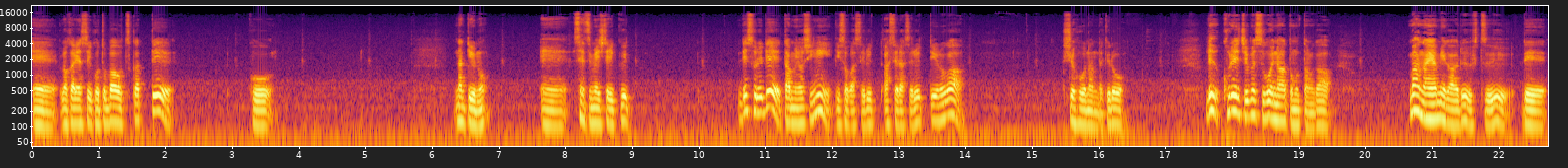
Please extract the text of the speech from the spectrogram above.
えー、分かりやすい言葉を使ってこうなんていうの、えー、説明していくでそれでダメ押しに急がせる焦らせるっていうのが手法なんだけどでこれ自分すごいなと思ったのがまあ悩みがある普通で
